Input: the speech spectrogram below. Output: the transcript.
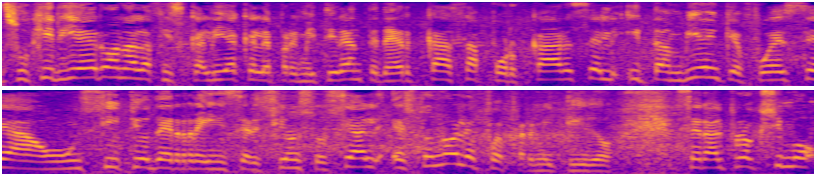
sugirieron a la fiscalía que le permitieran tener casa por cárcel y también que fuese a un sitio de reinserción social. Esto no le fue permitido. Será el próximo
